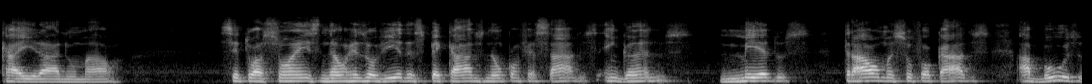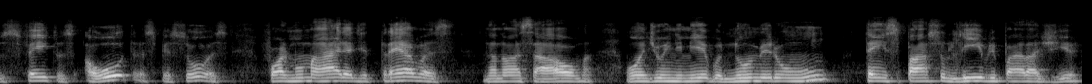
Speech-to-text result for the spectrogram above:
cairá no mal situações não resolvidas, pecados não confessados, enganos, medos, traumas sufocados, abusos feitos a outras pessoas, formam uma área de trevas na nossa alma, onde o inimigo número um tem espaço livre para agir.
